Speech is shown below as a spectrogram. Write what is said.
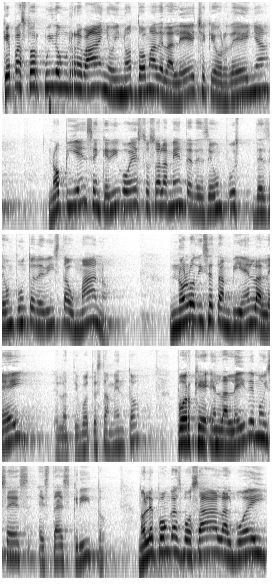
¿Qué pastor cuida un rebaño y no toma de la leche que ordeña? No piensen que digo esto solamente desde un, desde un punto de vista humano. ¿No lo dice también la ley, el Antiguo Testamento? Porque en la ley de Moisés está escrito, no le pongas bozal al buey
